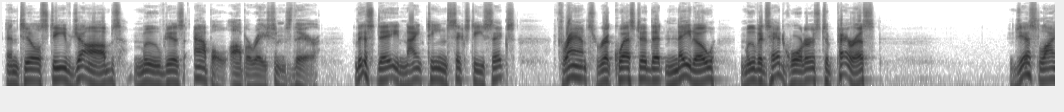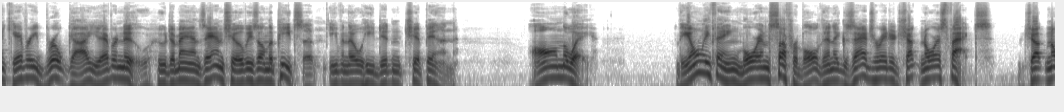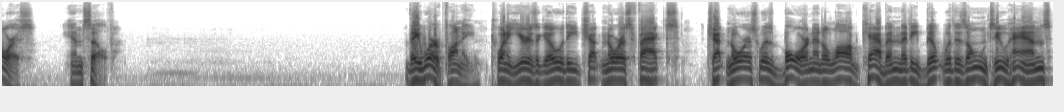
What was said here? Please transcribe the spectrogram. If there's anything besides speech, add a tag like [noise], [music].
until Steve Jobs moved his Apple operations there. This day, 1966, France requested that NATO move its headquarters to Paris just like every broke guy you ever knew who demands anchovies on the pizza even though he didn't chip in. On the way. The only thing more insufferable than exaggerated Chuck Norris facts, Chuck Norris himself. They were funny. Twenty years ago, the Chuck Norris facts. Chuck Norris was born in a log cabin that he built with his own two hands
